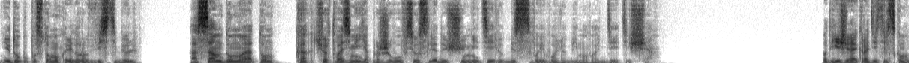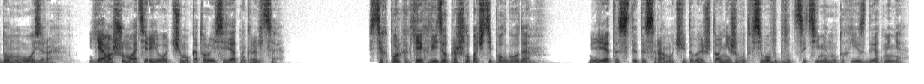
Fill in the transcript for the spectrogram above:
иду по пустому коридору в вестибюль, а сам думаю о том, как, черт возьми, я проживу всю следующую неделю без своего любимого детища. Подъезжая к родительскому дому у озера, я машу матери и отчиму, которые сидят на крыльце. С тех пор, как я их видел, прошло почти полгода. И это стыд и срам, учитывая, что они живут всего в 20 минутах езды от меня.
